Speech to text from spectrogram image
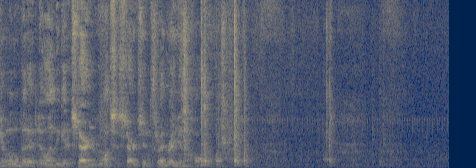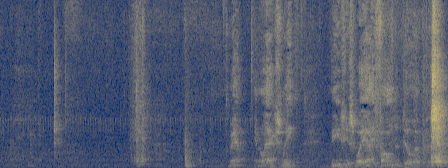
You a little bit of doing to get it started, once it starts, it'll thread right in the hole. Well, you know, actually, the easiest way I found to do it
